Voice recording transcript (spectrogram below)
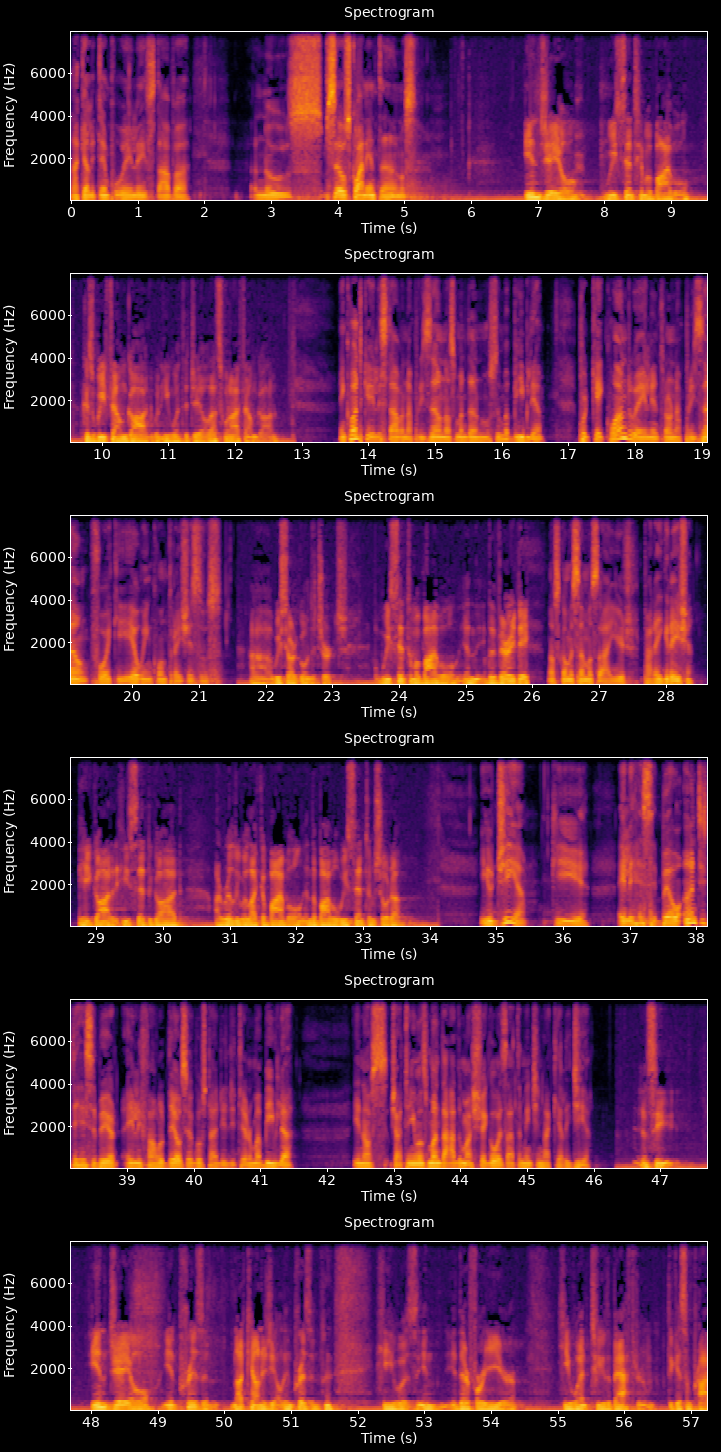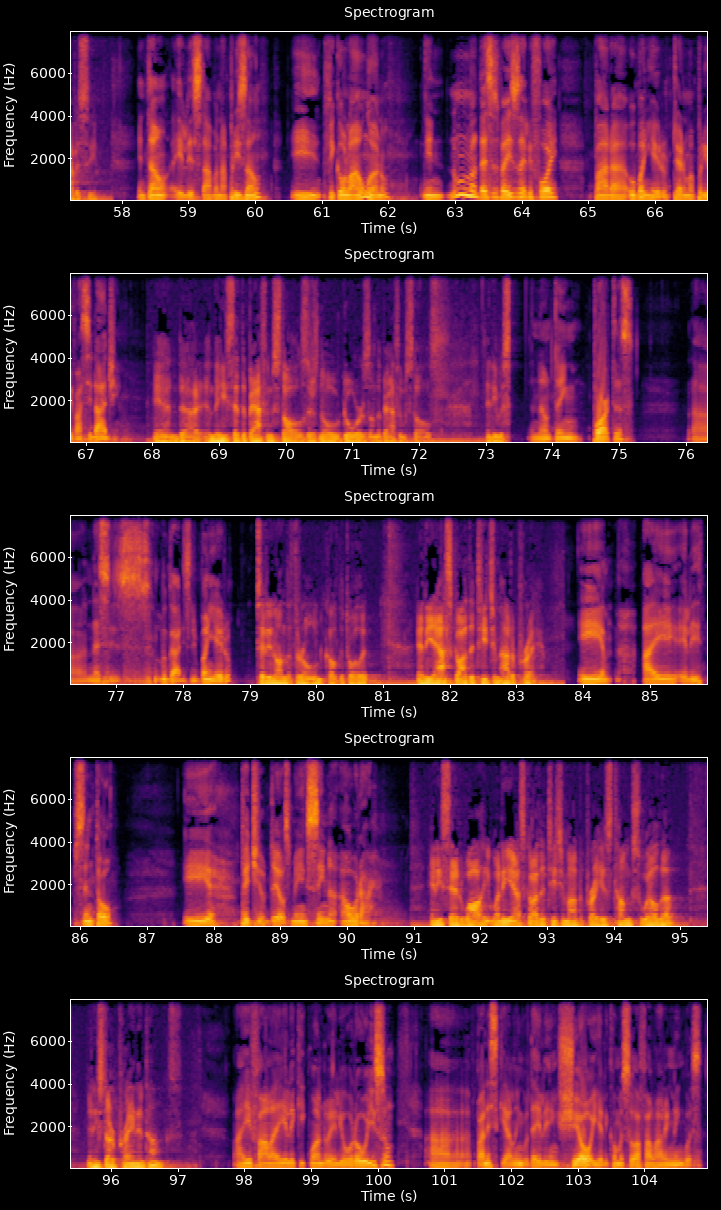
Naquele tempo ele estava nos seus 40 anos. In jail, we sent him a Bible because we found God when he went to jail. That's when I found God. Enquanto que ele estava na prisão, nós mandamos uma Bíblia, Porque quando ele entrou na prisão, foi que eu encontrei Jesus. Uh, we started going to church. We sent him a Bible, and the very day Nós começamos a ir para a igreja. he got it, he said to God, I really would like a Bible, and the Bible we sent him showed up. E o dia que ele recebeu, antes de receber, ele falou: Deus, eu gostaria de ter uma Bíblia. E nós já tínhamos mandado, mas chegou exatamente naquele dia. And see, in jail, in prison, not county jail, in prison, he was in there for a year. He went to the bathroom to get some privacy. Então, ele estava na prisão e ficou lá um ano. E numa dessas vezes ele foi para o banheiro ter uma privacidade. And uh, and he said the bathroom stalls. There's no doors on the bathroom stalls, and he was Não tem portas ah, nesses lugares de banheiro. sitting on the throne called the toilet, and he asked God to teach him how to pray. E aí ele sentou e pediu: Deus, me ensina a orar. And he said, while he when he asked God to teach him how to pray, his tongue swelled up, and he started praying in tongues. Aí fala ele que quando ele orou isso, ah, parece que a língua dele encheu e ele começou a falar em línguas.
